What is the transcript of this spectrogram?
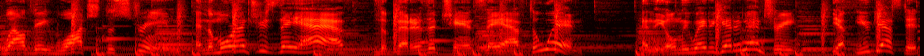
while they watch the stream, and the more entries they have, the better the chance they have to win. And the only way to get an entry, yep, you guessed it,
